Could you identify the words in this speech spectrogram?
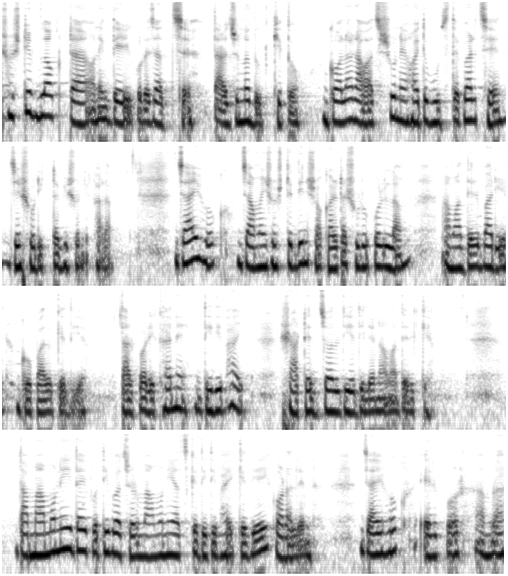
ষষ্ঠী ব্লগটা অনেক দেরি করে যাচ্ছে, তার জন্য দুঃখিত। গলার আওয়াজ শুনে হয়তো বুঝতে পারছেন যে শরীরটা ভীষণই খারাপ। যাই হোক জামাই ষষ্ঠীর দিন সকালটা শুরু করলাম আমাদের বাড়ির গোপালকে দিয়ে। তারপর এখানে দিদি ভাই ষাটের জল দিয়ে দিলেন আমাদেরকে। তা মামনেই দেয় প্রতি বছর, মামনি আজকে দিদি ভাইকে দিয়েই করালেন। যাই হোক, এরপর আমরা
